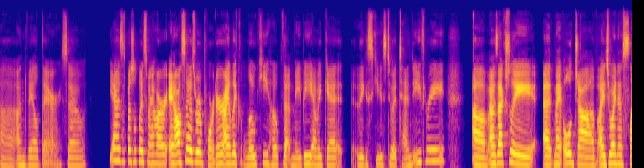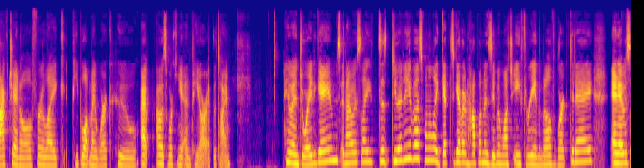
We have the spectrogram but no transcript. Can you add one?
uh, unveiled there. So yeah, it has a special place in my heart. And also as a reporter, I like low key hope that maybe I would get the excuse to attend E3. Um, I was actually at my old job. I joined a Slack channel for like people at my work who I, I was working at NPR at the time who enjoyed games and i was like do, do any of us want to like get together and hop on a zoom and watch e3 in the middle of work today? And it was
